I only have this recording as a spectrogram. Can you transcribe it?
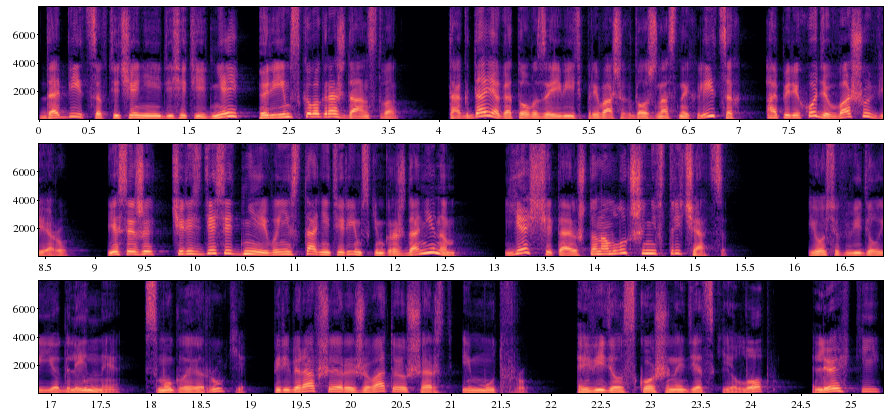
добиться в течение десяти дней римского гражданства. Тогда я готова заявить при ваших должностных лицах о переходе в вашу веру. Если же через 10 дней вы не станете римским гражданином, я считаю, что нам лучше не встречаться». Иосиф видел ее длинные, смуглые руки, перебиравшие рыжеватую шерсть и мутфру. Видел скошенный детский лоб, легкий,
